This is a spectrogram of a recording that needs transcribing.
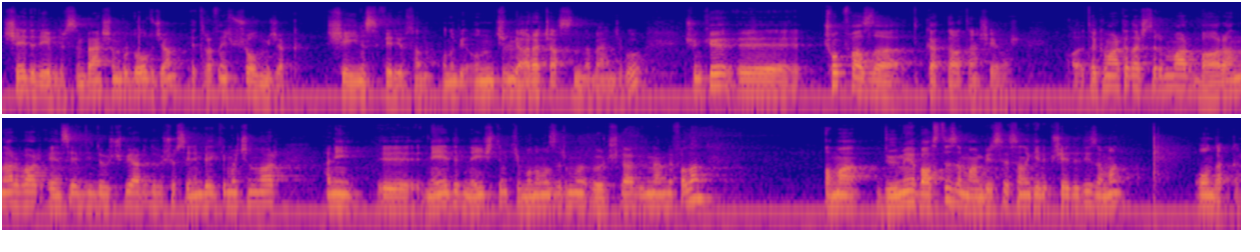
şey de diyebilirsin. Ben şimdi burada olacağım. Etrafta hiçbir şey olmayacak. Şeyini veriyor sana. Onu bir onun için bir araç aslında bence bu. Çünkü e, çok fazla dikkat dağıtan şey var. Takım arkadaşlarım var, bağıranlar var. En sevdiği dövüşçü bir yerde dövüşüyor. Senin belki maçın var. Hani e, ne yedim, ne içtim, kimono hazır mı, ölçüler bilmem ne falan. Ama düğmeye bastığı zaman birisi sana gelip şey dediği zaman 10 dakika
